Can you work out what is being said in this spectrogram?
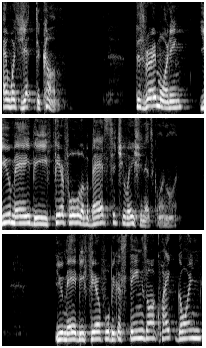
and what's yet to come. This very morning, you may be fearful of a bad situation that's going on. You may be fearful because things aren't quite going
